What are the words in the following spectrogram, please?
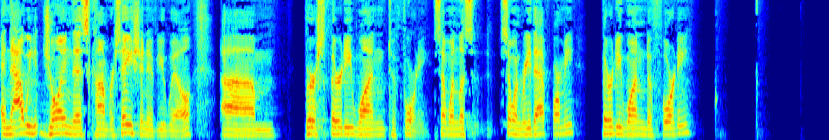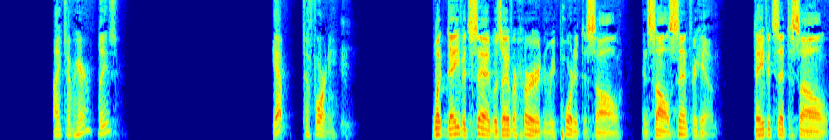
And now we join this conversation, if you will, um, verse 31 to 40. Someone listen, someone read that for me. 31 to 40. Lights over here, please. Yep, to 40. What David said was overheard and reported to Saul, and Saul sent for him. David said to Saul,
